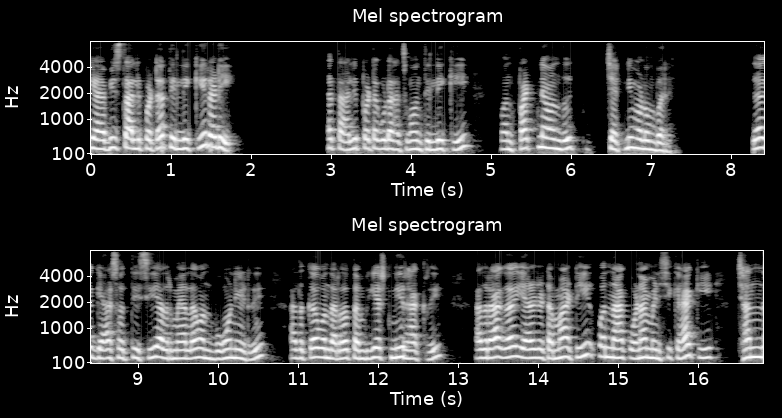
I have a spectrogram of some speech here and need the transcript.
ಕ್ಯಾಬೇಜ್ ತಾಲಿಪಟ ತಿನ್ಲಿಕ್ಕೆ ರೆಡಿ. ತಾಲಿಪಟ ಕೂಡ ಹಚ್ಕೊಂಡು ತಿನ್ಲಿಕ್ಕೆ ಒಂದು ಪಟ್ನೆ ಒಂದು ಚಟ್ನಿ ಮಾಡೋಂಬರ್ರಿ ಈಗ ಗ್ಯಾಸ್ ಹೊತ್ತಿಸಿ ಅದ್ರ ಮೇಲೆ ಒಂದು ಬೋನ್ ಇಡ್ರಿ. ಅದಕ್ಕೆ ಒಂದು ಅರ್ಧ ತಂಬಿಗೆ ಅಷ್ಟು ನೀರು ಹಾಕ್ರಿ. ಅದ್ರಾಗ ಎರಡು ಟಮಾಟಿ, ಒಂದು ನಾಲ್ಕು ಒಣ ಮೆಣಸಿಕಾಯಿ ಹಾಕಿ ಚಂದ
